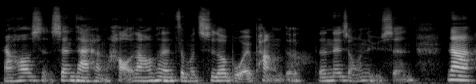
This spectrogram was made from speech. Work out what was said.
然后身身材很好，然后可能怎么吃都不会胖的的那种女生。那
